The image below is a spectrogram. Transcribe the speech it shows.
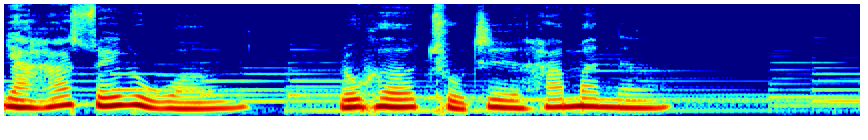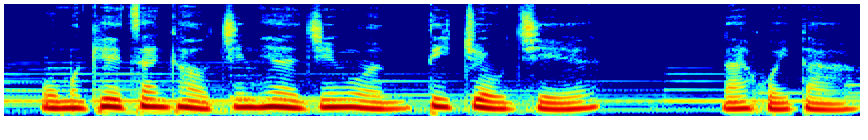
亚哈水乳王如何处置哈曼呢？我们可以参考今天的经文第九节来回答。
